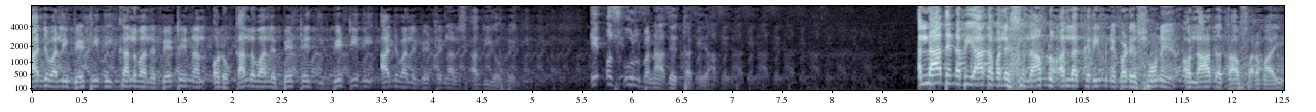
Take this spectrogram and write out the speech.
अज वाली बेटी दी, कल वाले बेटे नाल, और कल वाले बेटे दी बेटी दी अज वाले बेटे नाल शादी होवेगी। ये उसूल बना देता गया। अल्लाह दे नबी आदम अलैहि सलाम नो अल्लाह करीम ने बड़े सोहने औलाद अता फरमाई।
